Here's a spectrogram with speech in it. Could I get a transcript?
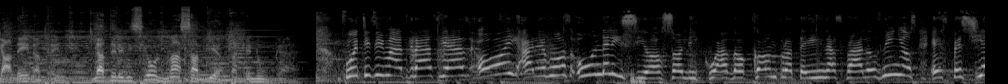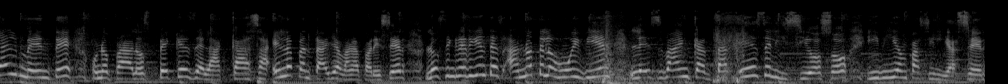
Cadena 30, la televisión más abierta que nunca. Muchísimas gracias. Hoy haremos un delicioso licuado con proteínas para los niños, especialmente uno para los peques de la casa. En la pantalla van a aparecer los ingredientes. Anótelo muy bien, les va a encantar. Es delicioso y bien fácil de hacer.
